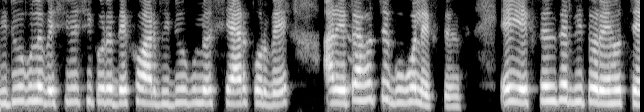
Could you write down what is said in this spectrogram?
ভিডিওগুলো বেশি বেশি করে দেখো আর ভিডিওগুলো শেয়ার করবে। আর এটা হচ্ছে গুগল এক্সচেঞ্জ এই এক্সচেঞ্জের ভিতরে হচ্ছে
